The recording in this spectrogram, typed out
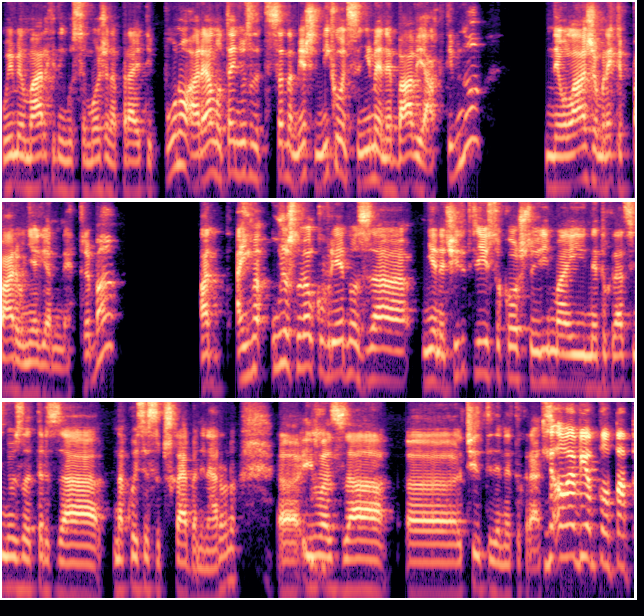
u email marketingu se može napraviti puno, a realno taj newsletter sad namješten, niko se njime ne bavi aktivno, ne ulažemo neke pare u njega jer ne treba, a, a ima užasno veliku vrijednost za njene čitatelje, isto kao što ima i netokracija newsletter za, na koji se subscribe naravno, uh, ima za uh, čitatelje netokracije. Ovo je bio pop-up.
